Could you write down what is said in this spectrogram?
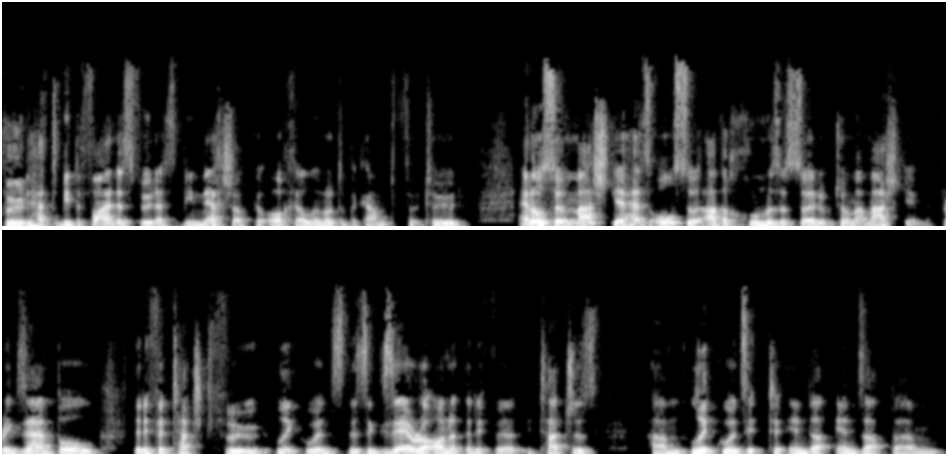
food has to be defined as food, has to be nechshav ochel in order to become food. And also mashke has also other chumras associated with mashkim. For example, that if it touched food, liquids, there's a xera on it that if it, touches um, liquids, it end up, ends up um,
